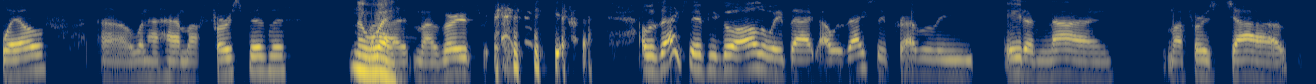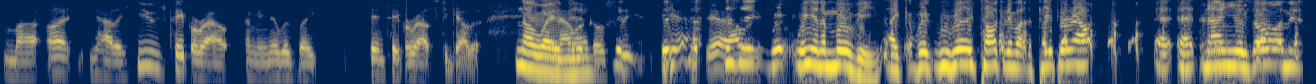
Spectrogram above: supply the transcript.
12 uh, when I had my first business. No way. My very, yeah. I was actually, if you go all the way back, I was actually probably eight or nine my first job, my aunt had a huge paper route. I mean, it was like ten paper routes together. No way, man. I would go sleep. yeah, yeah. This is, we're, we're in a movie. Like we're, we're really talking about the paper route at, at nine years old. I mean,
